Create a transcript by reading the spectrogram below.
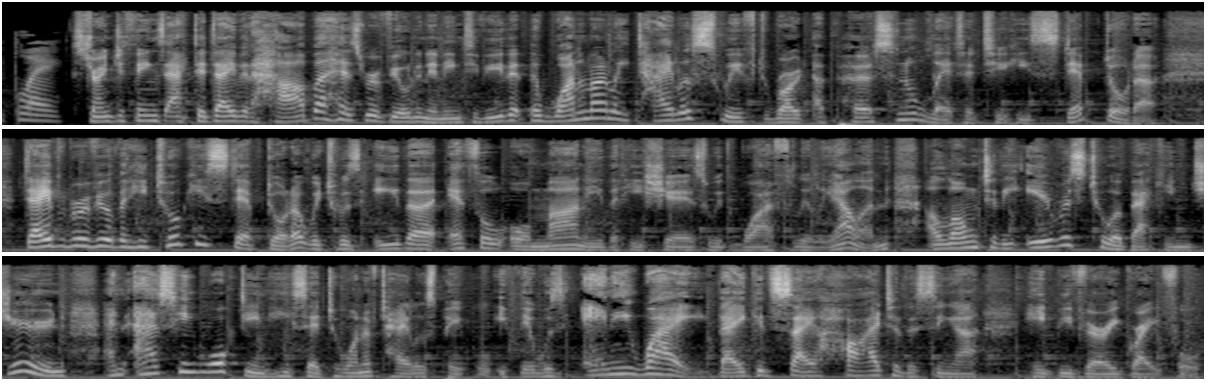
Play. Stranger Things actor David Harbour has revealed in an interview that the one and only Taylor Swift wrote a personal letter to his stepdaughter. David revealed that he took his stepdaughter, which was either Ethel or Marnie that he shares with wife Lily Allen, along to the Eras tour back in June, and as he walked in, he said to one of Taylor's people if there was any way they could say hi to the singer, he'd be very grateful.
